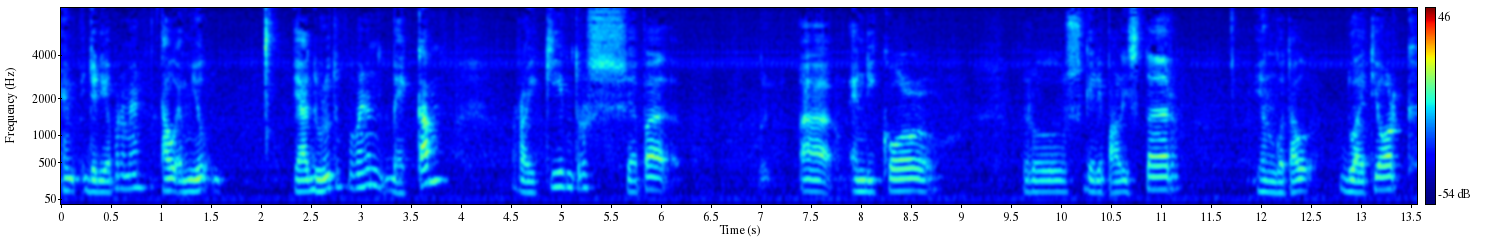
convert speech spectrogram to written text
M, jadi apa namanya tahu MU ya dulu tuh pemain Beckham Roy Keane terus siapa uh, Andy Cole terus Gary Pallister yang gue tahu Dwight York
